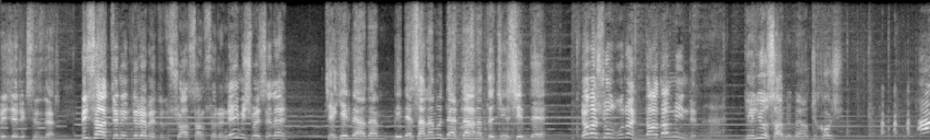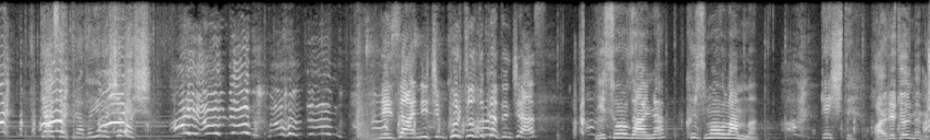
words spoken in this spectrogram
Beceriksizler. Bir saatten indiremediniz şu asansörü. Neymiş mesele? Çekil be adam. Bir de sana mı dert anlatacağız şimdi? Yavaş ol bunak. Dağdan mı indin? Geliyor Sabri Bey amca koş. Gel Serpil abla yavaş yavaş. Ay. Neyse anneciğim kurtuldu kadıncağız. Nesi oldu Ayla? Kız mı oğlan mı? Geçti. Hayret ölmemiş.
